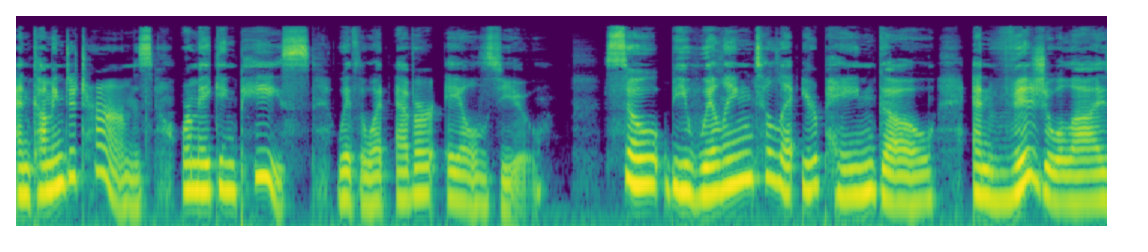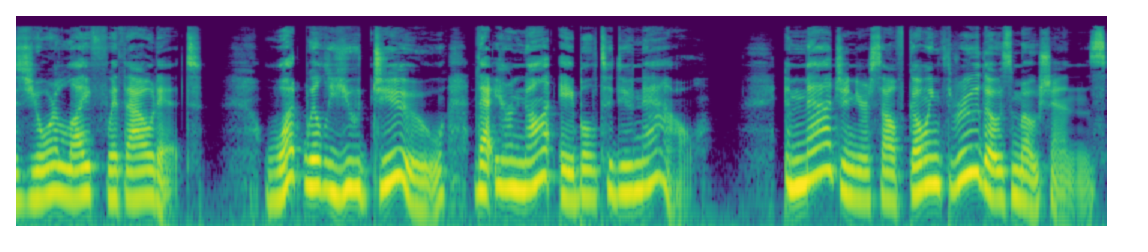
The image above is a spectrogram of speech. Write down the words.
and coming to terms or making peace with whatever ails you. So be willing to let your pain go and visualize your life without it. What will you do that you're not able to do now? Imagine yourself going through those motions,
